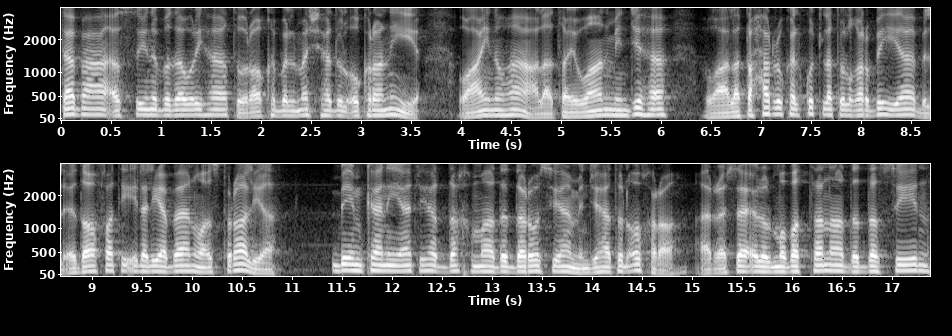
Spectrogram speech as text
تبع الصين بدورها تراقب المشهد الأوكراني وعينها على تايوان من جهة وعلى تحرك الكتلة الغربية بالإضافة إلى اليابان وأستراليا. بإمكانياتها الضخمة ضد روسيا من جهة أخرى. الرسائل المبطنة ضد الصين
